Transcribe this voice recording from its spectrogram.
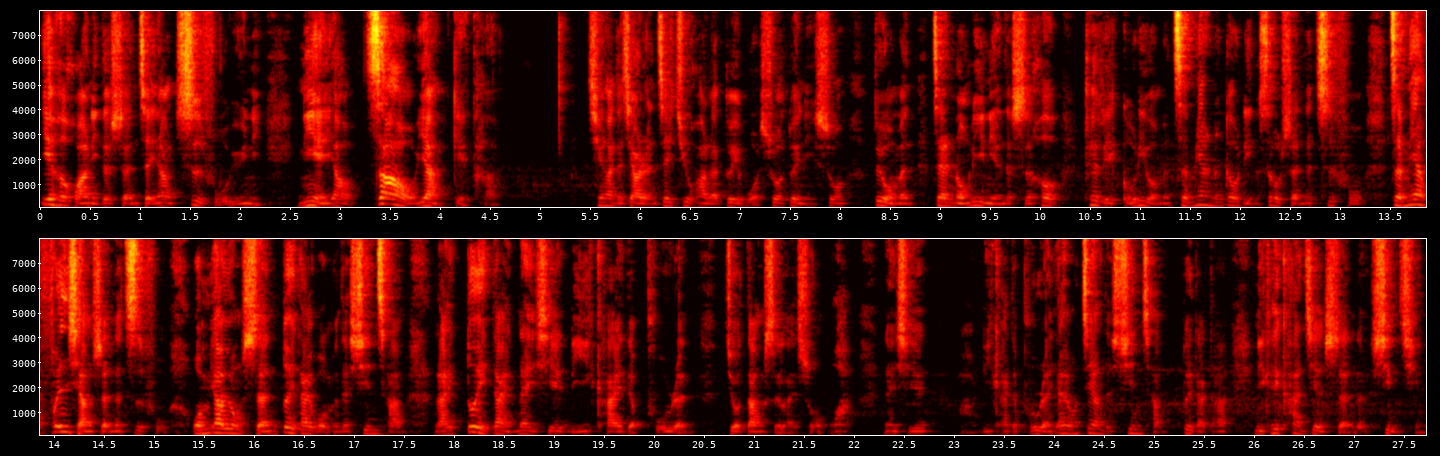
耶和华你的神怎样赐福于你，你也要照样给他。亲爱的家人，这句话呢，对我说，对你说，对我们在农历年的时候，特别鼓励我们，怎么样能够领受神的赐福，怎么样分享神的赐福。我们要用神对待我们的心肠来对待那些离开的仆人。就当时来说，哇，那些。啊，离开的仆人要用这样的心肠对待他，你可以看见神的性情。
